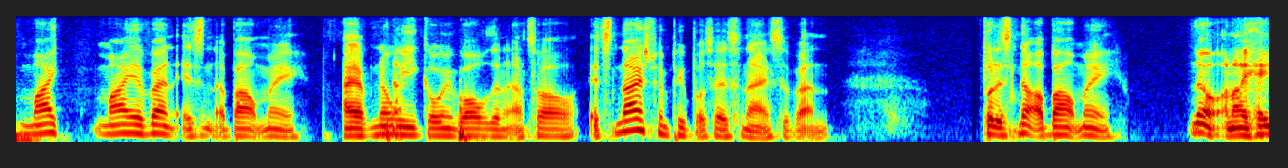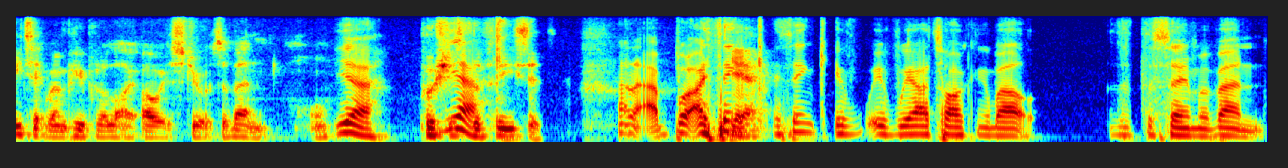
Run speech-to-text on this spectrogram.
My my event isn't about me. I have no, no, ego involved in it at all. It's nice when people say it's a nice event, but it's not about me. No, and I hate it when people are like, "Oh, it's Stuart's event." Or yeah, pushes yeah. the thesis. And, uh, but I think yeah. I think if if we are talking about the, the same event,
